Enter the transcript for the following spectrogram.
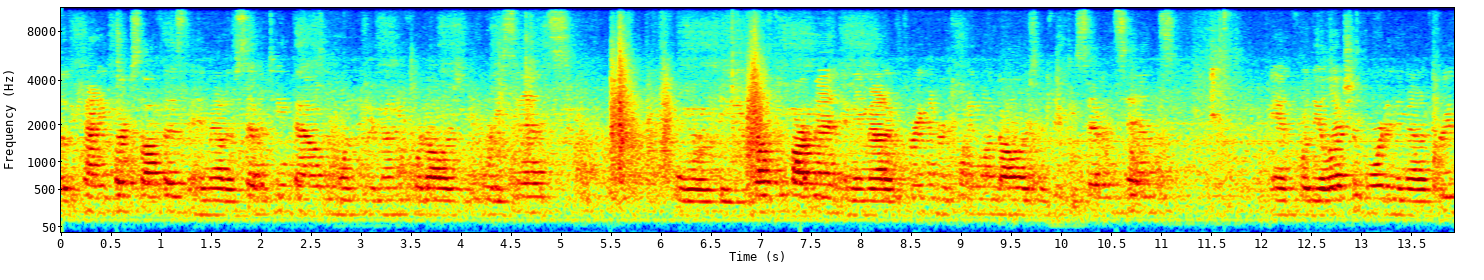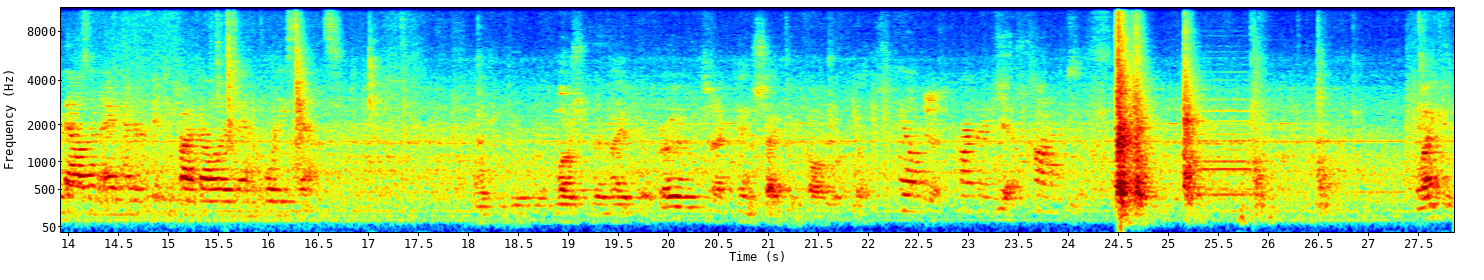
for the county clerk's office in the amount of seventeen thousand, one hundred ninety-four dollars and forty cents. For the health department in the amount of three hundred twenty-one dollars and fifty-seven cents. And for the election board in the amount of three thousand, eight hundred fifty-five dollars and forty cents. Motion to approve. Motion been made to approve. Second. And second. Call the roll, please. Hill. Yes. Partridge. Yes. Connors. Blanket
